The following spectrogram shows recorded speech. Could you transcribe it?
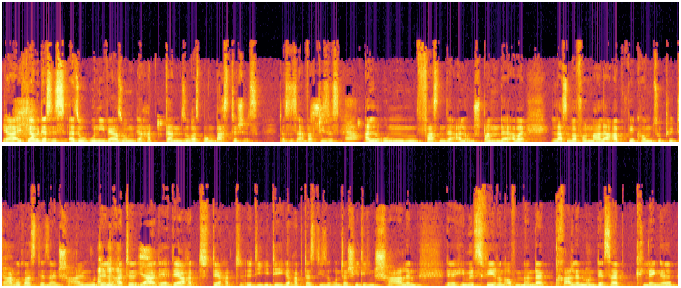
Ja, ich glaube, das ist, also Universum hat dann sowas Bombastisches. Das ist einfach dieses ja. allumfassende, allumspannende. Aber lassen wir von Maler ab. Wir kommen zu Pythagoras, der sein Schalenmodell hatte. Ja, der, der hat, der hat die Idee gehabt, dass diese unterschiedlichen Schalen der Himmelssphären aufeinander prallen und deshalb Klänge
